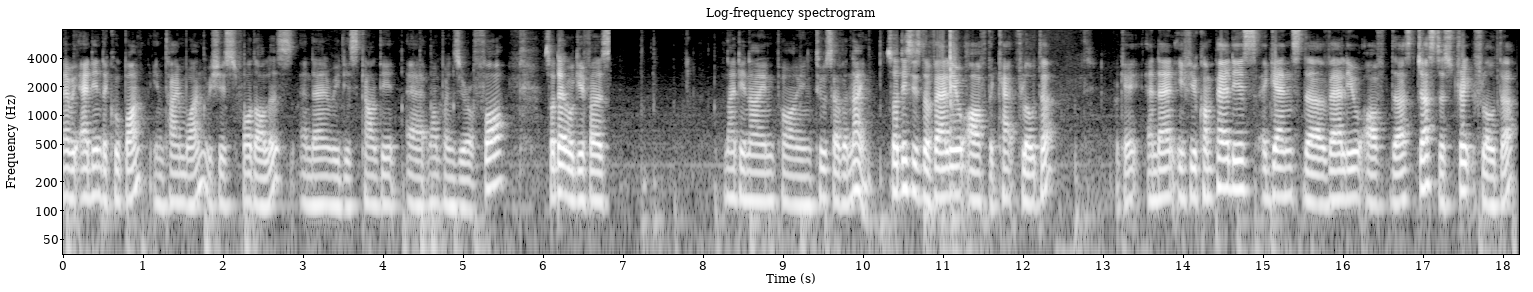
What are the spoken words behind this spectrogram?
then we add in the coupon in time 1 which is $4 and then we discount it at 1.04 so that will give us 99.279 so this is the value of the cap floater okay? And then if you compare this against the value of the just the straight floater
